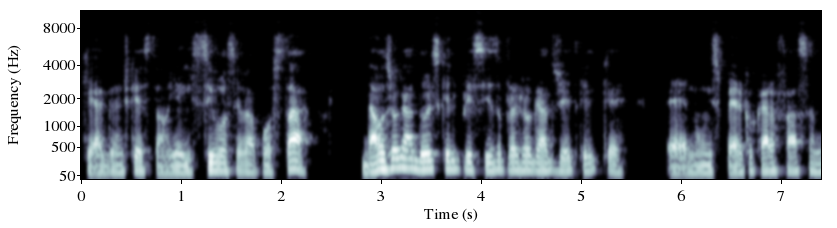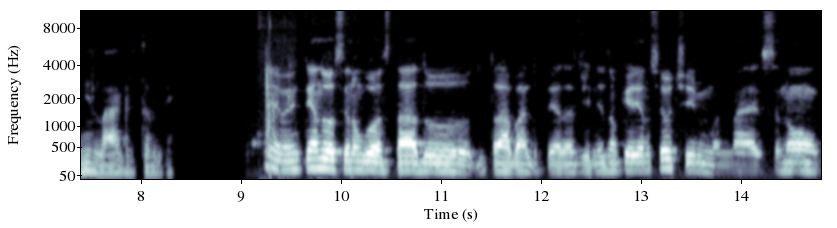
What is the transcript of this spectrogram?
Que é a grande questão. E aí, se você vai apostar, dá os jogadores que ele precisa para jogar do jeito que ele quer. É, não espero que o cara faça milagre também. É, eu entendo você não gostar do, do trabalho do Fernando Diniz, não querendo seu time, mano, mas você não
